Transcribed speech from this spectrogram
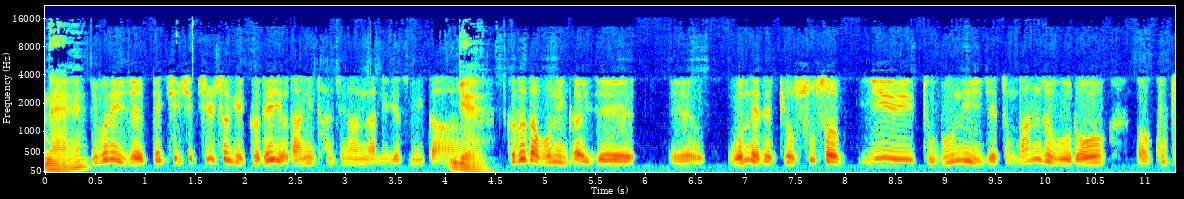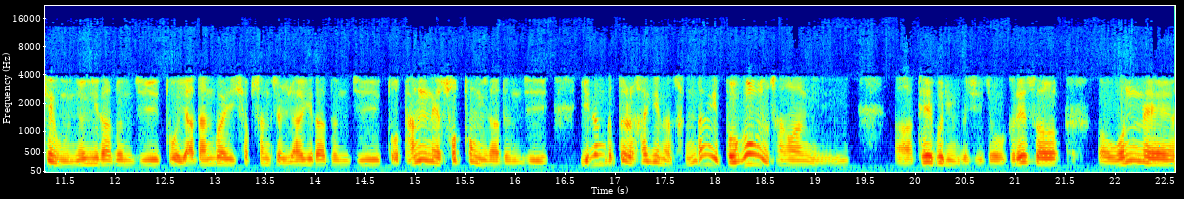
네. 이번에 이제 177석의 거대 여당이 탄생한 거 아니겠습니까? 예. 그러다 보니까 이제 예, 원내 대표 수석 이 두 분이 이제 전반적으로 어, 국회 운영이라든지 또 야당과의 협상 전략이라든지 또 당내 소통이라든지 이런 것들을 하기는 상당히 버거운 상황이 어, 돼버린 것이죠. 그래서 어, 원내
